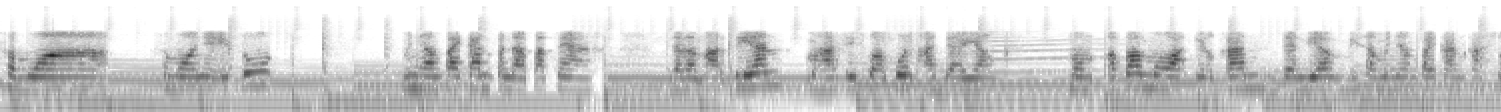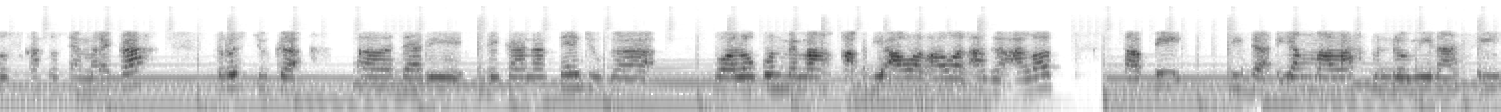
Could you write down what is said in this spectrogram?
semua semuanya itu menyampaikan pendapatnya. Dalam artian mahasiswa pun ada yang mem- apa mewakilkan dan dia bisa menyampaikan kasus-kasusnya mereka. Terus juga uh, dari dekanatnya juga walaupun memang di awal-awal agak alot tapi tidak yang malah mendominasi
